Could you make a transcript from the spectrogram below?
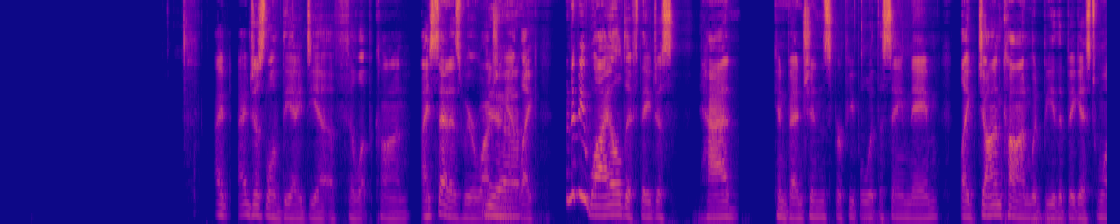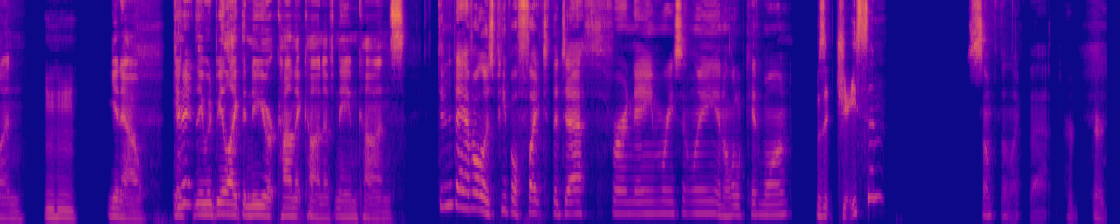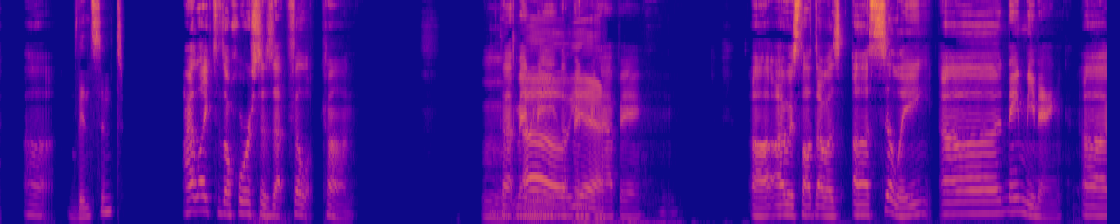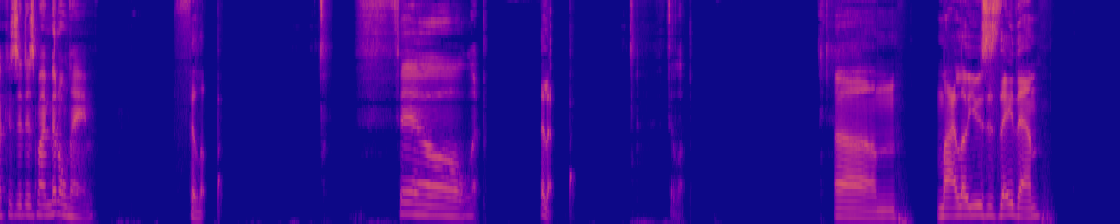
I I just love the idea of Philip Con. I said as we were watching Yeah. it, like, wouldn't it be wild if they just had conventions for people with the same name? Like John Con would be the biggest one. Mm-hmm. You know, It- it- they would be like the New York Comic Con of name cons. Didn't they have all those people fight to the death for a name recently and a little kid won? Was it Jason Something like that. or, or Uh Vincent? I liked the horses at Philip Con. Mm. That made Oh, me that made yeah. me happy. Uh, I always thought that was a silly uh, name meaning because it is my middle name, Philip. Philip. Philip. Um, Milo uses they them.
